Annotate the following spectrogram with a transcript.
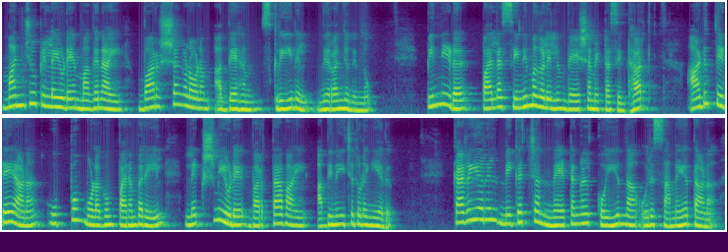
മഞ്ജു പിള്ളയുടെ മകനായി വർഷങ്ങളോളം അദ്ദേഹം സ്ക്രീനിൽ നിറഞ്ഞു നിന്നു. പിന്നീട് പല സിനിമകളിലും വേഷമിട്ട സിദ്ധാർത്ഥ് അടുത്തിടെയാണ് ഉപ്പും മുളകും പരമ്പരയിൽ ലക്ഷ്മിയുടെ ഭർത്താവായി അഭിനയിച്ചു തുടങ്ങിയത്. കരിയറിൽ മികച്ച നേട്ടങ്ങൾ കൊയ്യുന്ന ഒരു സമയത്താണ്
